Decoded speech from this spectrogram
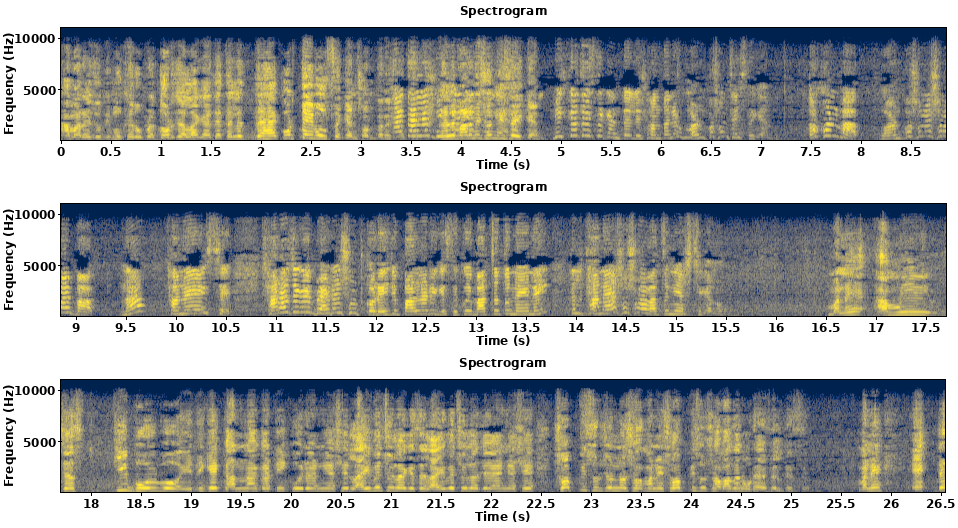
আমার যদি মুখের উপরে দরজা লাগায় দেয় তাহলে দেখা করতেই বলছে কেন সন্তানের হ্যাঁ, সাথে? তাহলে পারমিশন দিছে কেন? ভিক্ষা চাইছে কেন তাহলে? সন্তানের ভরণ পোষণ চাইছে কেন? তখন বাপ, ভরণ পোষণের সময় বাপ, না? থানায় আসছে সারা জায়গায় ব্রাইডাল শুট করে, এই যে পার্লারে গেছে, কই বাচ্চা তো নেয় নাই, তাহলে থানায় আসার সময় বাচ্চা নিয়ে আসছে কেন? মানে আমি জাস্ট কি বলব, এদিকে কান্নাকাটি কইরা নিয়ে আসে লাইভে চলে গেছে লাইভে চলে যায় নিয়ে আসে, সবকিছুর জন্য মানে সবকিছুর সমাধান উঠায় ফেলতেছে। মানে একটা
